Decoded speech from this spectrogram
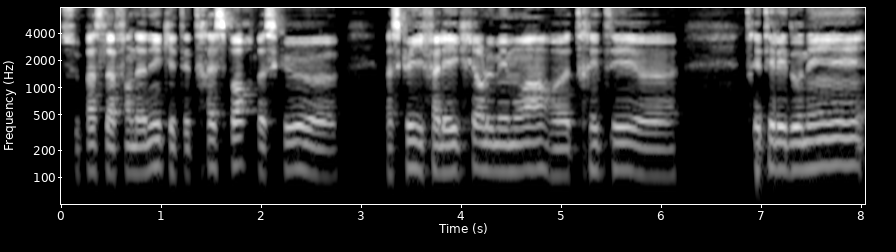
se passe la fin d'année qui était très sport parce que parce qu'il fallait écrire le mémoire, traiter traiter les données,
